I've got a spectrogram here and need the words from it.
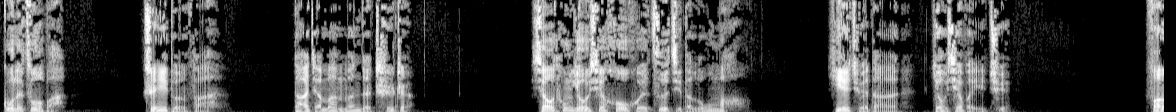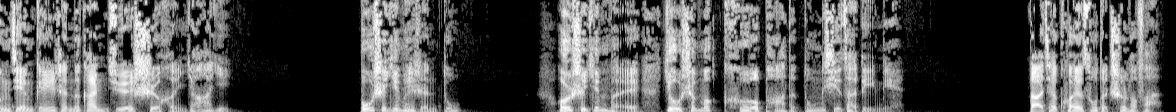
过来坐吧。这一顿饭，大家慢慢的吃着。”小童有些后悔自己的鲁莽。也觉得有些委屈。房间给人的感觉是很压抑，不是因为人多，而是因为有什么可怕的东西在里面。大家快速的吃了饭，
